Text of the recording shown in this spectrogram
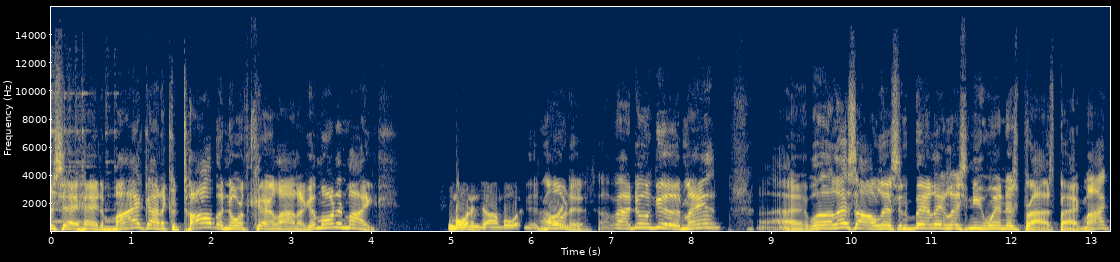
And let's say hey to Mike out of Catawba, North Carolina. Good morning, Mike. Morning, John Boy. Good morning. All right, doing good, man. All right, well, let's all listen to Billy and listen to you win this prize pack, Mike.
